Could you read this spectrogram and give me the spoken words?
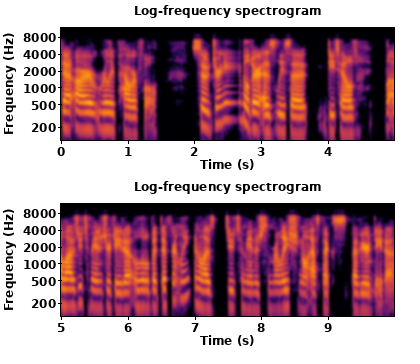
that are really powerful. So Journey Builder, as Lisa detailed, allows you to manage your data a little bit differently and allows you to manage some relational aspects of your data.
